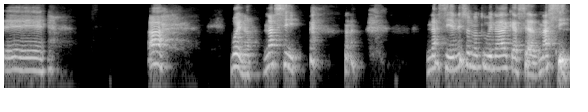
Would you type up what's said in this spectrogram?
Eh, ah, bueno, nací. nací, en eso no tuve nada que hacer, nací.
